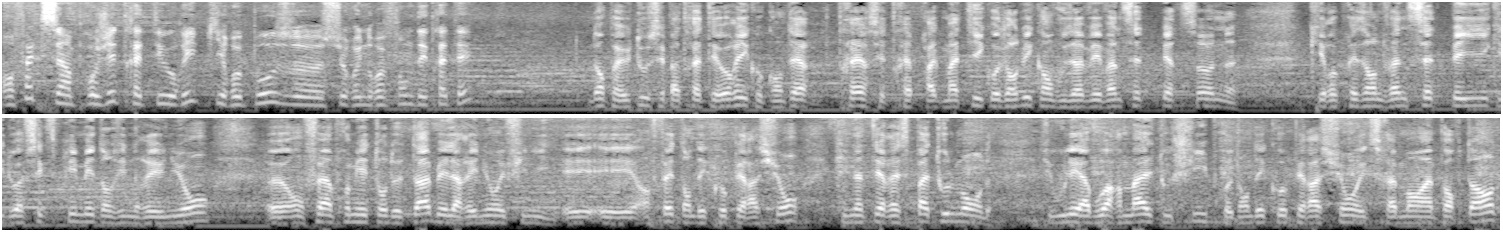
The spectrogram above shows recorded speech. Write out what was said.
En fait, c'est un projet très théorique qui repose euh, sur une refonte des traités non, pas du tout, c'est pas très théorique, au contraire, c'est très pragmatique. Aujourd'hui, quand vous avez 27 personnes qui représentent 27 pays qui doivent s'exprimer dans une réunion, euh, on fait un premier tour de table et la réunion est finie. Et, en fait, dans des coopérations qui n'intéressent pas tout le monde. Si vous voulez avoir Malte ou Chypre dans des coopérations extrêmement importantes,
